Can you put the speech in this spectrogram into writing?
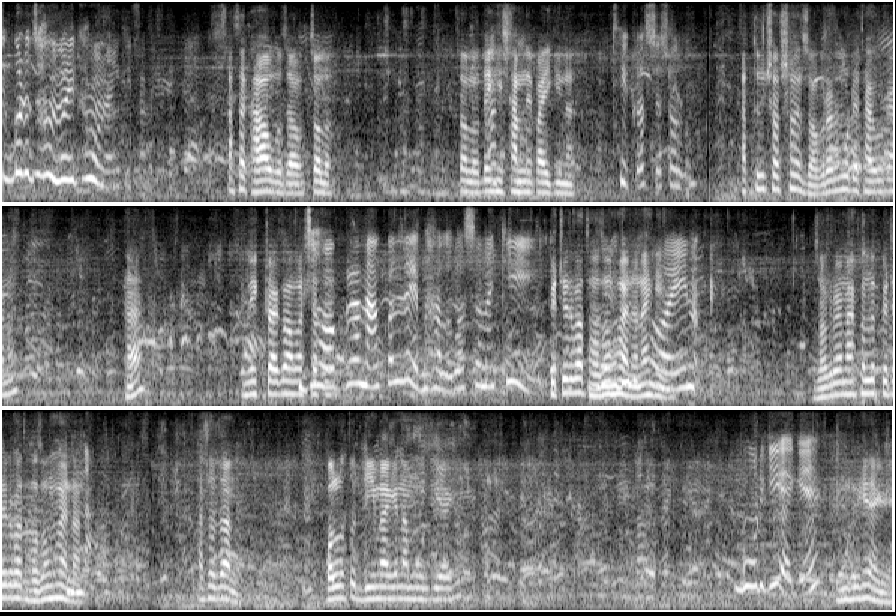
একবারও ঝালমুড়ি খাও নাই কিছু। আচ্ছা খাওয়াবো যাও চলো। চলো দেখি সামনে পাই কিনা। ঠিক আছে চলো। আর তুমি সবসময় ঝগড়ার মুডে থাকো কেন? হ্যাঁ? তুমি একটু আগে আমার সাথে ঝগড়া না করলে ভালোবাসা নাকি পেটের ভাত হজম হয় না নাকি? হয় না। ঝগড়া না করলে পেটের ভাত হজম হয় না। আচ্ছা জান। বলো তো ডিম আগে না মুরগি আগে? মুরগি আগে। মুরগি আগে?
